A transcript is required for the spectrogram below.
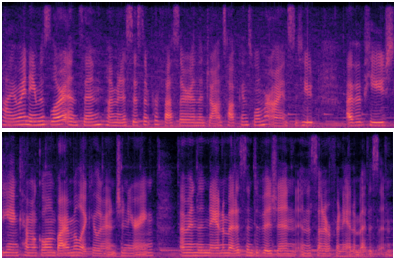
Hi, my name is Laura Ensign. I'm an assistant professor in the Johns Hopkins Wilmer Eye Institute. I have a PhD in chemical and biomolecular engineering. I'm in the nanomedicine division in the Center for Nanomedicine.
